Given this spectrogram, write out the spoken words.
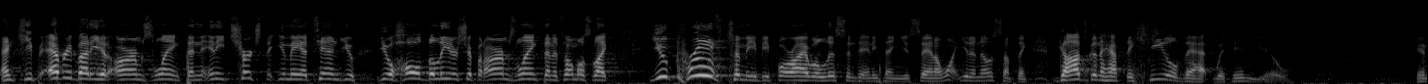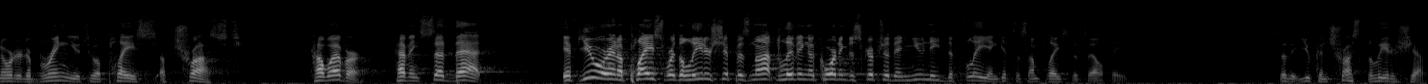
and keep everybody at arm's length. And any church that you may attend, you, you hold the leadership at arm's length, and it's almost like, you prove to me before I will listen to anything you say. And I want you to know something God's going to have to heal that within you in order to bring you to a place of trust. However, having said that, if you are in a place where the leadership is not living according to Scripture, then you need to flee and get to some place that's healthy so that you can trust the leadership.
